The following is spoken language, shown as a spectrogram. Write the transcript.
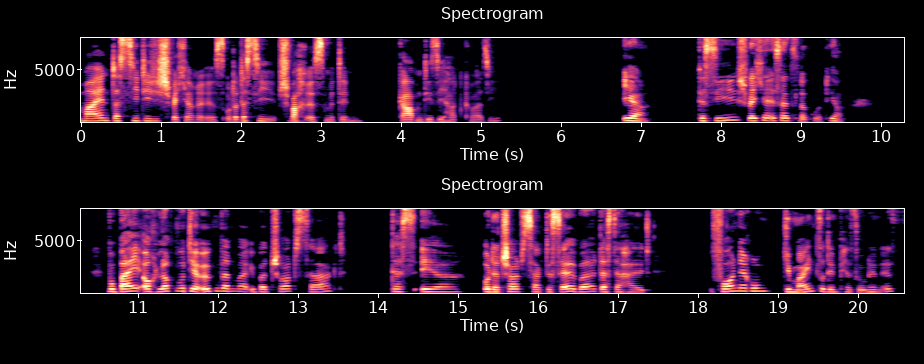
meint, dass sie die Schwächere ist oder dass sie schwach ist mit den Gaben, die sie hat, quasi. Ja. Dass sie schwächer ist als Lockwood, ja. Wobei auch Lockwood ja irgendwann mal über George sagt, dass er, oder George sagt es selber, dass er halt vorne rum gemein zu den Personen ist,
